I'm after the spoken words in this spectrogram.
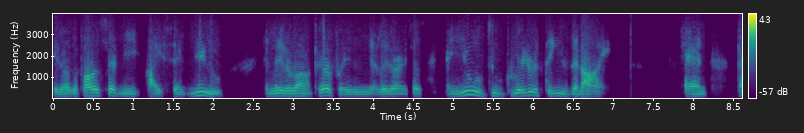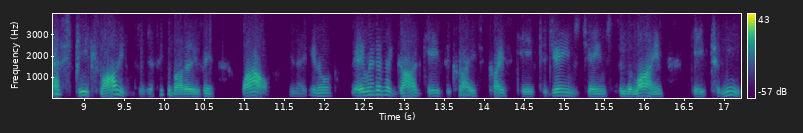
You know, the Father sent me, I sent you. And later on, I'm paraphrasing, later on he says, and you will do greater things than I. And that speaks volumes. If you think about it, you think, wow, you know, you know, everything that God gave to Christ, Christ gave to James, James through the line gave to me.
